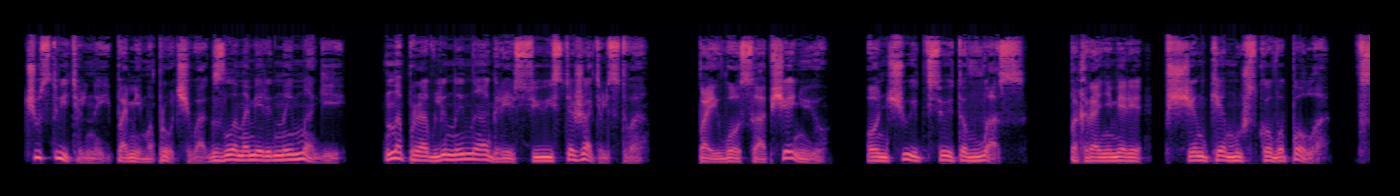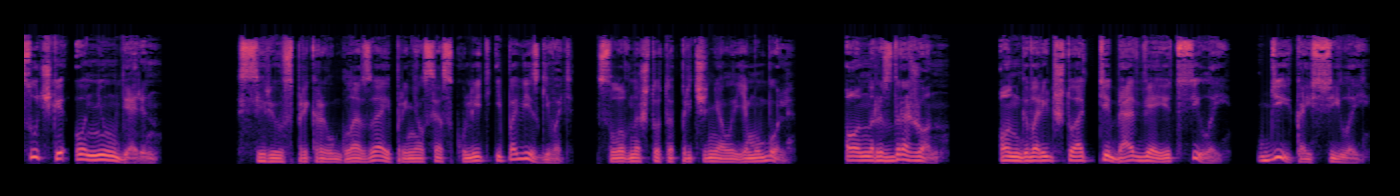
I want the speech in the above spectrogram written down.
чувствительный, помимо прочего, к злонамеренной магии, направленный на агрессию и стяжательство. По его сообщению, он чует все это в вас, по крайней мере, в щенке мужского пола. В сучке он не уверен. Сириус прикрыл глаза и принялся скулить и повизгивать, словно что-то причиняло ему боль. Он раздражен. Он говорит, что от тебя веет силой, дикой силой.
